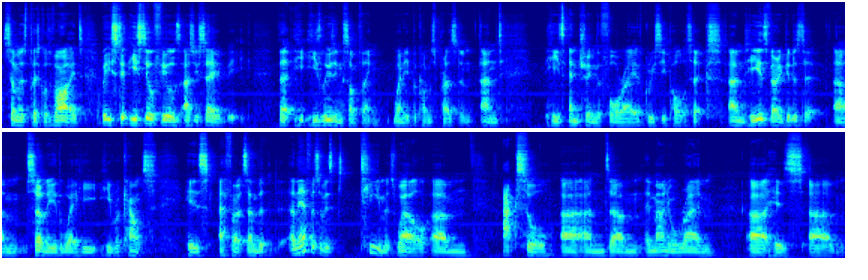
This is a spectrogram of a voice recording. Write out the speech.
some of those political divides. But he still he still feels, as you say, that he, he's losing something when he becomes president, and he's entering the foray of greasy politics, and he is very good at it. Um, certainly, the way he, he recounts his efforts and the and the efforts of his team as well. Um, Axel uh, and um, Emanuel Rahm, uh, his um,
